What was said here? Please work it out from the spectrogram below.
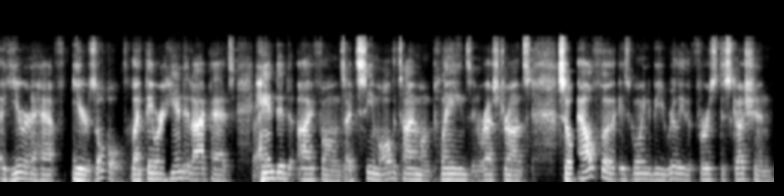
a year and a half years old. Like they were handed iPads, right. handed iPhones. I'd see them all the time on planes and restaurants. So Alpha is going to be really the first discussion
